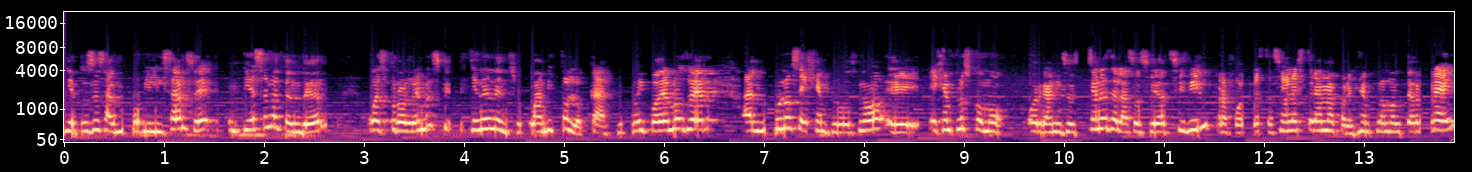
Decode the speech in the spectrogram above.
Y entonces al movilizarse empiezan a atender pues problemas que tienen en su ámbito local y podemos ver algunos ejemplos, ¿no? Eh, ejemplos como organizaciones de la sociedad civil, reforestación extrema, por ejemplo, en Monterrey,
